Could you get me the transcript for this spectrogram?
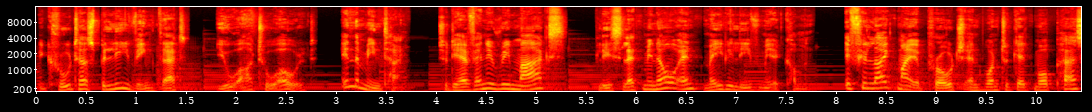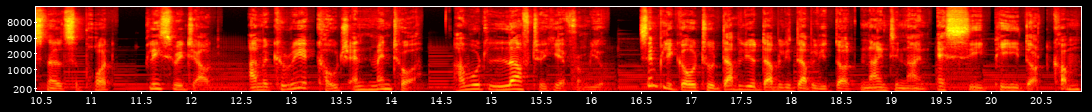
recruiters believing that you are too old. In the meantime, should you have any remarks, please let me know and maybe leave me a comment. If you like my approach and want to get more personal support, please reach out. I'm a career coach and mentor. I would love to hear from you. Simply go to www.99scp.com,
